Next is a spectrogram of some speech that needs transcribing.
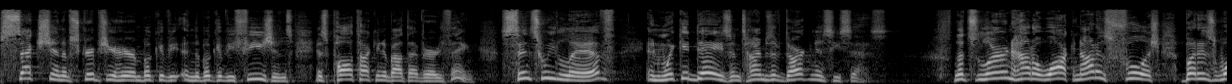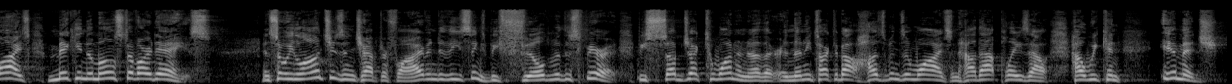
section of scripture here in, book of, in the book of Ephesians is Paul talking about that very thing. Since we live in wicked days and times of darkness, he says, let's learn how to walk not as foolish, but as wise, making the most of our days and so he launches in chapter 5 into these things be filled with the Spirit, be subject to one another. And then he talked about husbands and wives and how that plays out, how we can image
